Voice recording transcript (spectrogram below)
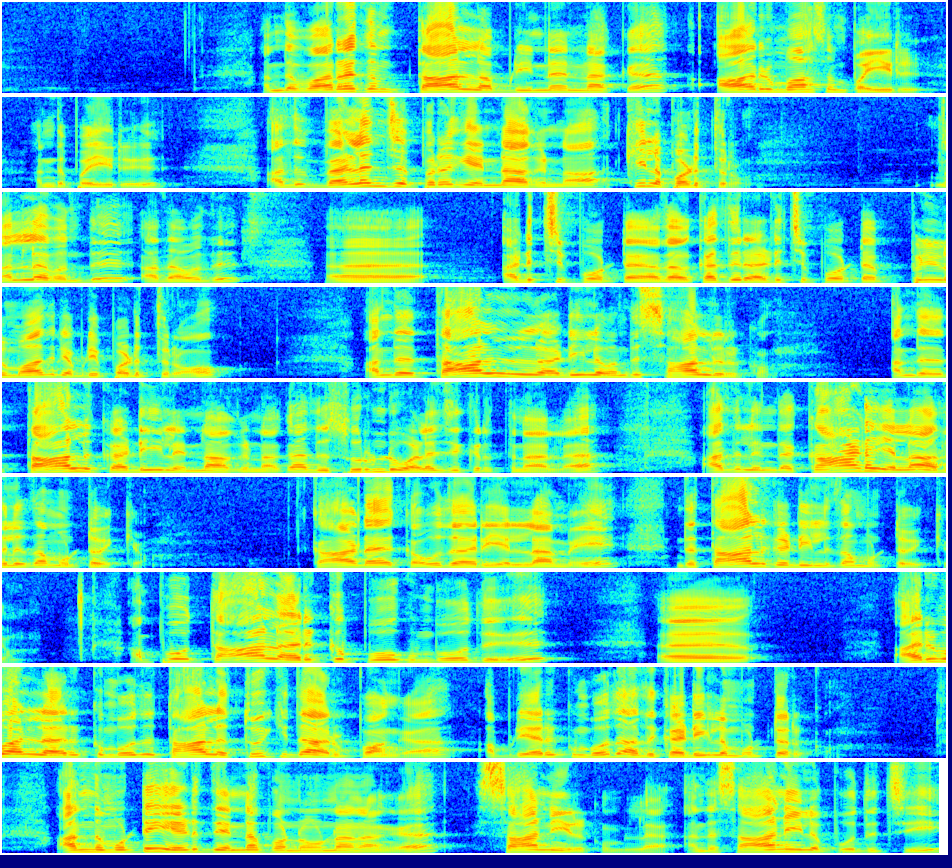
அந்த வரகம் தாள் அப்படின்னா என்னாக்க? ஆறு மாதம் பயிர் அந்த பயிர் அது விளைஞ்ச பிறகு என்ன ஆகுன்னா கீழே படுத்துரும். நல்லா வந்து அதாவது அடித்து போட்ட அதாவது கதிர் அடித்து போட்ட பில்லு மாதிரி அப்படியே படுத்துரும். அந்த தாள் அடியில் வந்து சால் இருக்கும். அந்த தாளுக்கு அடியில் என்ன ஆகுனாக்கா அது சுருண்டு வளைஞ்சிக்கிறதுனால அதில் இந்த காடையெல்லாம் அதில் தான் முட்டை வைக்கும். காடை கௌதாரி எல்லாமே இந்த தாள்கடியில் தான் முட்டை வைக்கும். அப்போது தாள் அறுக்க போகும்போது அருவாளில் அறுக்கும்போது தாளை தூக்கி தான் அறுப்பாங்க. அப்படி அறுக்கும்போது அதுக்கு அடியில் முட்டை இருக்கும். அந்த முட்டையை எடுத்து என்ன பண்ணோம்னா நாங்கள் சாணி இருக்கும்ல அந்த சாணியில் பொதிச்சு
